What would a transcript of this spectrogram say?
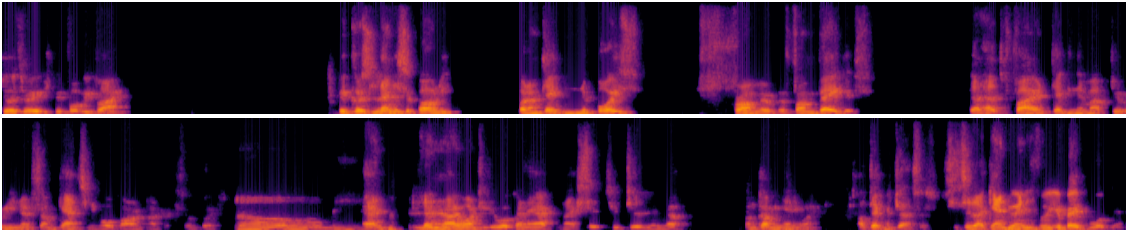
two or three weeks before we fly. Because Len is a pony, but I'm taking the boys from from Vegas that had the fire and taking them up to Reno. So I'm canceling all foreign the boys. Oh man. And Len and I wanted to work on the act, and I said to Jillian, no, I'm coming anyway. I'll take my chances. She said, I can't do anything with your paperwork yet.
